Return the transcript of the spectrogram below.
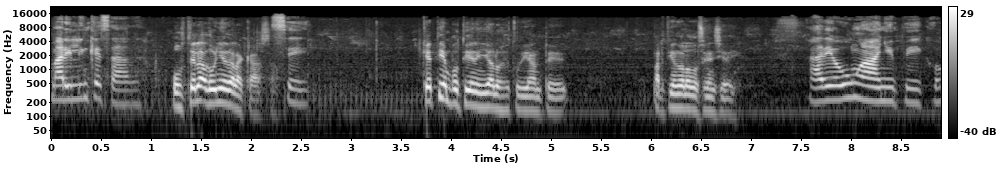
Marilyn Quesada, Usted es la dueña de la casa. sí. ¿Qué tiempo tienen ya los estudiantes partiendo la docencia ahí? Adiós un año y pico.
